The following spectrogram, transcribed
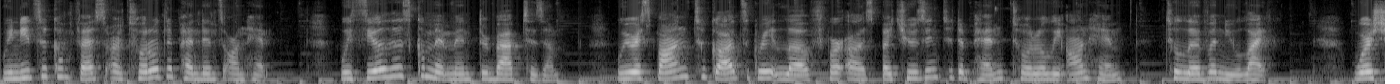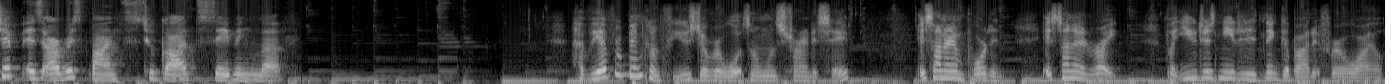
We need to confess our total dependence on Him. We seal this commitment through baptism. We respond to God's great love for us by choosing to depend totally on Him to live a new life. Worship is our response to God's saving love. Have you ever been confused over what someone's trying to say? It sounded important, it sounded right, but you just needed to think about it for a while.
